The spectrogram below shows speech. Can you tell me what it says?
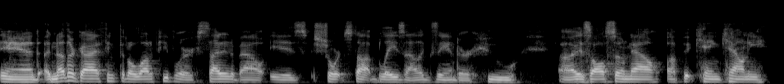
And another guy I think that a lot of people are excited about is shortstop Blaze Alexander, who uh, is also now up at Kane County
